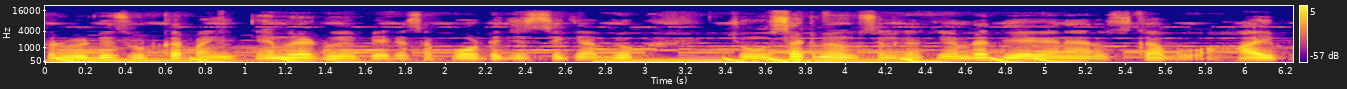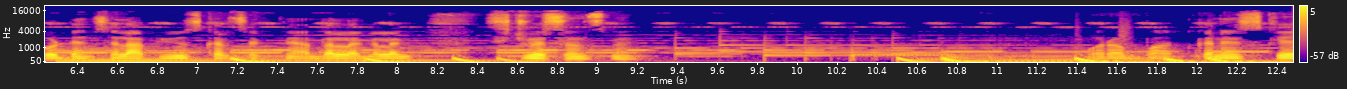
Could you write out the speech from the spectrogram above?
पर वीडियो शूट कर पाएँगे। कैमरा टू ए का सपोर्ट है, जिससे कि आप जो चौंसठ मेगापिक्सल का कैमरा दिया गया ना उसका हाई पोटेंशियल आप यूज़ कर सकते हैं अलग अलग सिचुएशंस में। और अब बात करें इसके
